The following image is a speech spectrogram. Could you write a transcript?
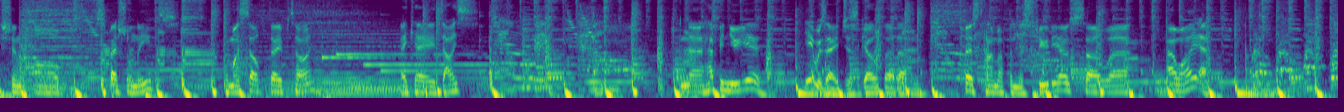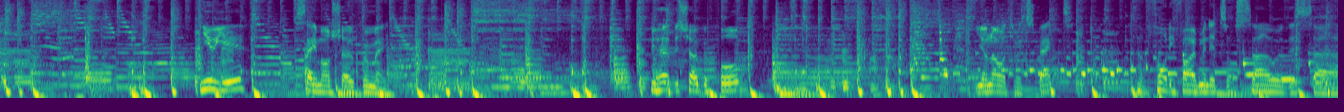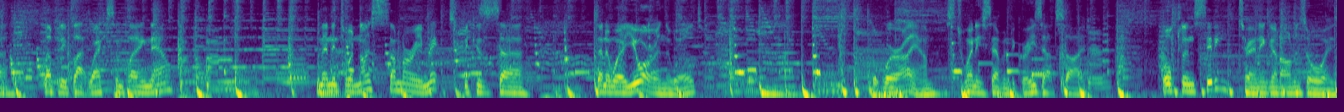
Edition of Special Needs with myself, Dave Ty, aka Dice. And uh, Happy New Year. Yeah, it was ages ago, but um, first time up in the studio, so uh, how are you? New year, same old show from me. If you heard the show before, you'll know what to expect. 45 minutes or so of this uh, lovely Black Wax I'm playing now. And then into a nice summery mix because uh, don't know where you are in the world, but where I am, it's 27 degrees outside. Auckland City turning it on as always.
